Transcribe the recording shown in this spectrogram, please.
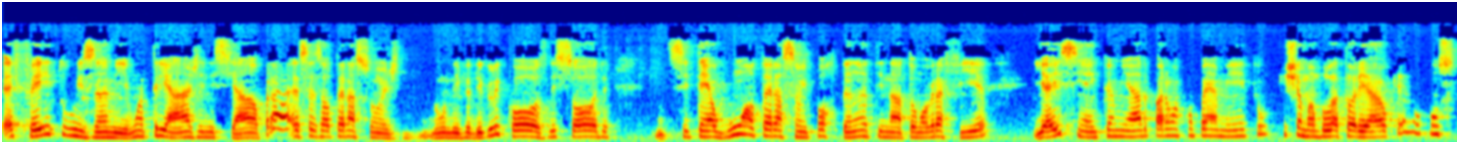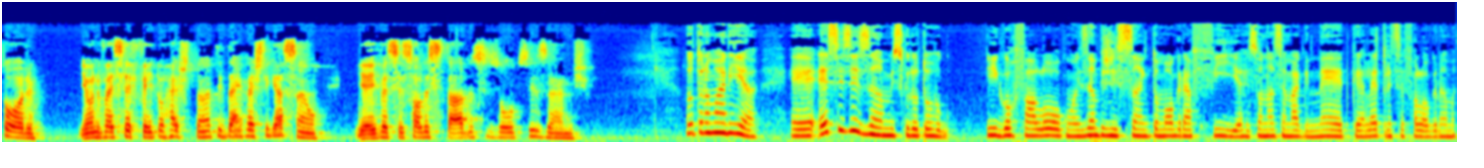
é feito o exame, uma triagem inicial para essas alterações no nível de glicose, de sódio, se tem alguma alteração importante na tomografia, e aí sim é encaminhado para um acompanhamento que chama ambulatorial, que é no consultório, e onde vai ser feito o restante da investigação. E aí vai ser solicitado esses outros exames. Doutora Maria, é, esses exames que o doutor Igor falou, com exames de sangue, tomografia, ressonância magnética, eletroencefalograma,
